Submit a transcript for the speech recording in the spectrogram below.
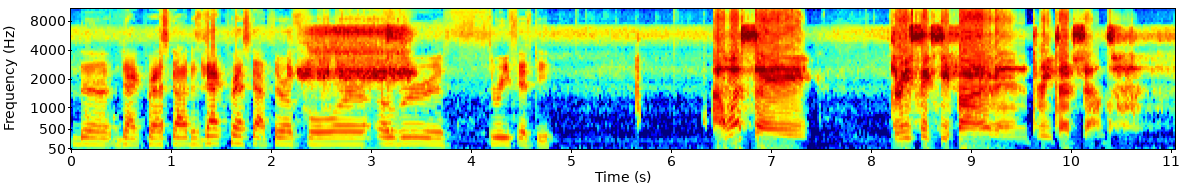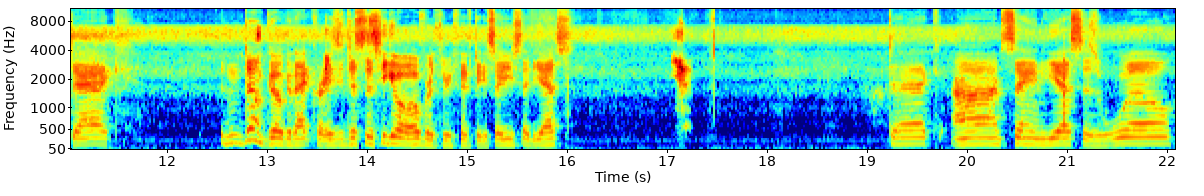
The Dak Prescott. Does Dak Prescott throw for over 350? I want to say 365 and three touchdowns. Dak Don't go that crazy. Just does he go over 350? So you said yes? Yeah. Dak, I'm saying yes as well.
